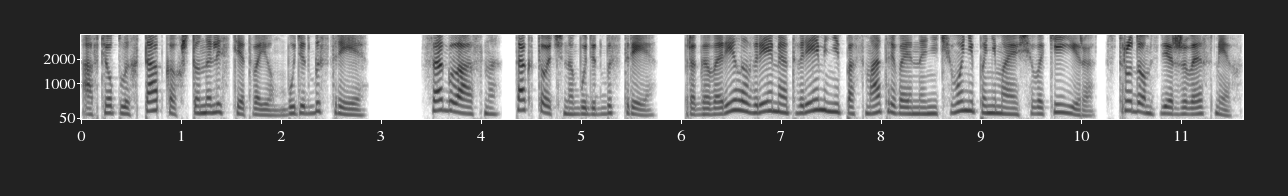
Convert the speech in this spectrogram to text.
а в теплых тапках, что на листе твоем, будет быстрее». «Согласна, так точно будет быстрее», проговорила время от времени, посматривая на ничего не понимающего Киира, с трудом сдерживая смех.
